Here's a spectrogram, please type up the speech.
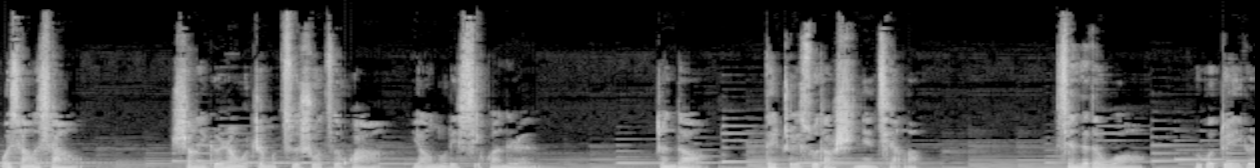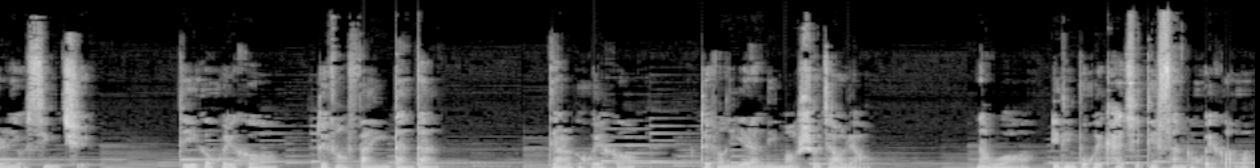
我想了想。”上一个让我这么自说自话也要努力喜欢的人，真的得追溯到十年前了。现在的我，如果对一个人有兴趣，第一个回合对方反应淡淡，第二个回合对方依然礼貌社交聊，那我一定不会开启第三个回合了。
